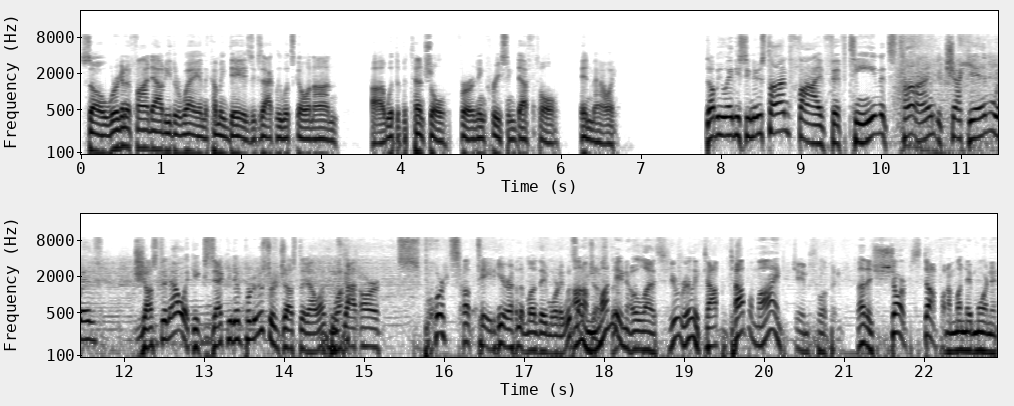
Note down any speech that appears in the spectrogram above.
So we're going to find out either way in the coming days exactly what's going on uh, with the potential for an increasing death toll in Maui. WABC News Time, 515. It's time to check in with Justin Ellick, executive producer Justin Ellick, who's wow. got our sports update here on a Monday morning. What's on up, a Justin? Monday, no less. You're really top top of mind, James Flippin. That is sharp stuff on a Monday morning.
